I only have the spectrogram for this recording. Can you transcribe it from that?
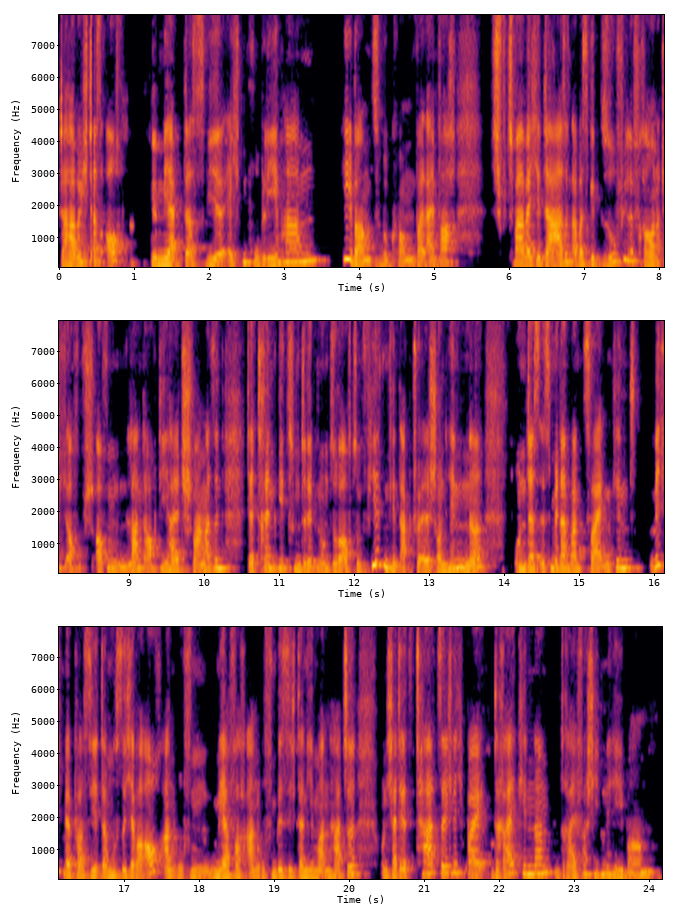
da habe ich das auch gemerkt, dass wir echt ein Problem haben, Hebammen zu bekommen, weil einfach zwar welche da sind, aber es gibt so viele Frauen natürlich auf, auf dem Land auch, die halt schwanger sind. Der Trend geht zum dritten und sogar auch zum vierten Kind aktuell schon hin. Ne? Und das ist mir dann beim zweiten Kind nicht mehr passiert. Da musste ich aber auch anrufen, mehrfach anrufen, bis ich dann jemanden hatte. Und ich hatte jetzt tatsächlich bei drei Kindern drei verschiedene Hebammen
